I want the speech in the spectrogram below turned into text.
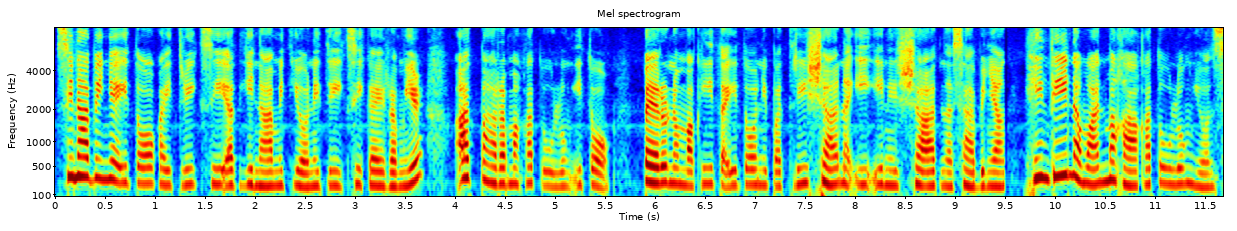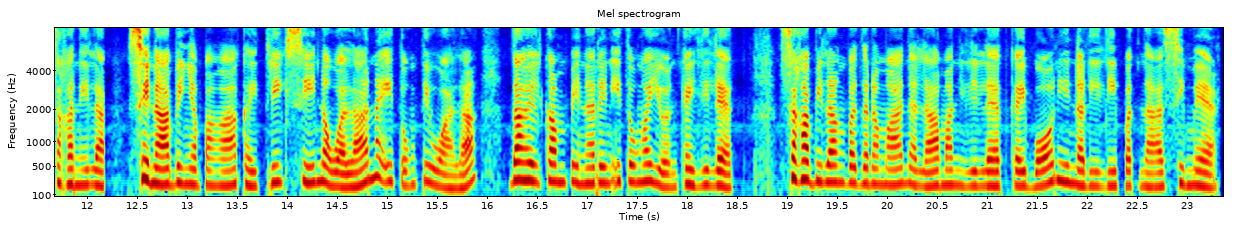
Sinabi niya ito kay Trixie at ginamit yon ni Trixie kay Ramir at para makatulong ito. Pero nang makita ito ni Patricia, naiinis siya at nasabi niyang hindi naman makakatulong yon sa kanila. Sinabi niya pa nga kay Trixie na wala na itong tiwala dahil kampi na rin ito ngayon kay Lilet. Sa kabilang banda naman, nalaman ni Lilet kay Bonnie na lilipat na si Mer.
